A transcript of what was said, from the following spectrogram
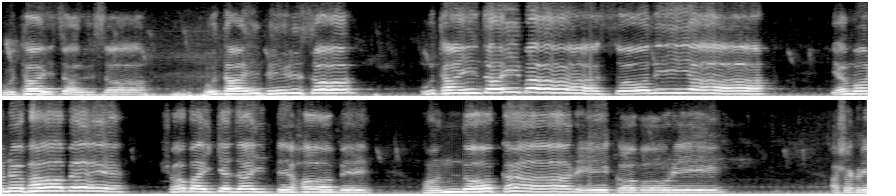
কোথায় চলছ, কোথায় ফিরছ কোথায় যাইবা চলিয়া? এমন ভাবে সবাইকে যাইতে হবে। অন্ধকারে কবরে। আশা করি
